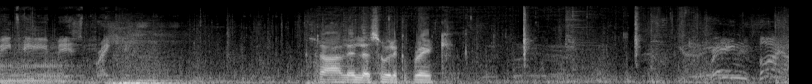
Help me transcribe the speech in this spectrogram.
enemy team is breaking. تعال الا اسوي لك break. Rain fire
